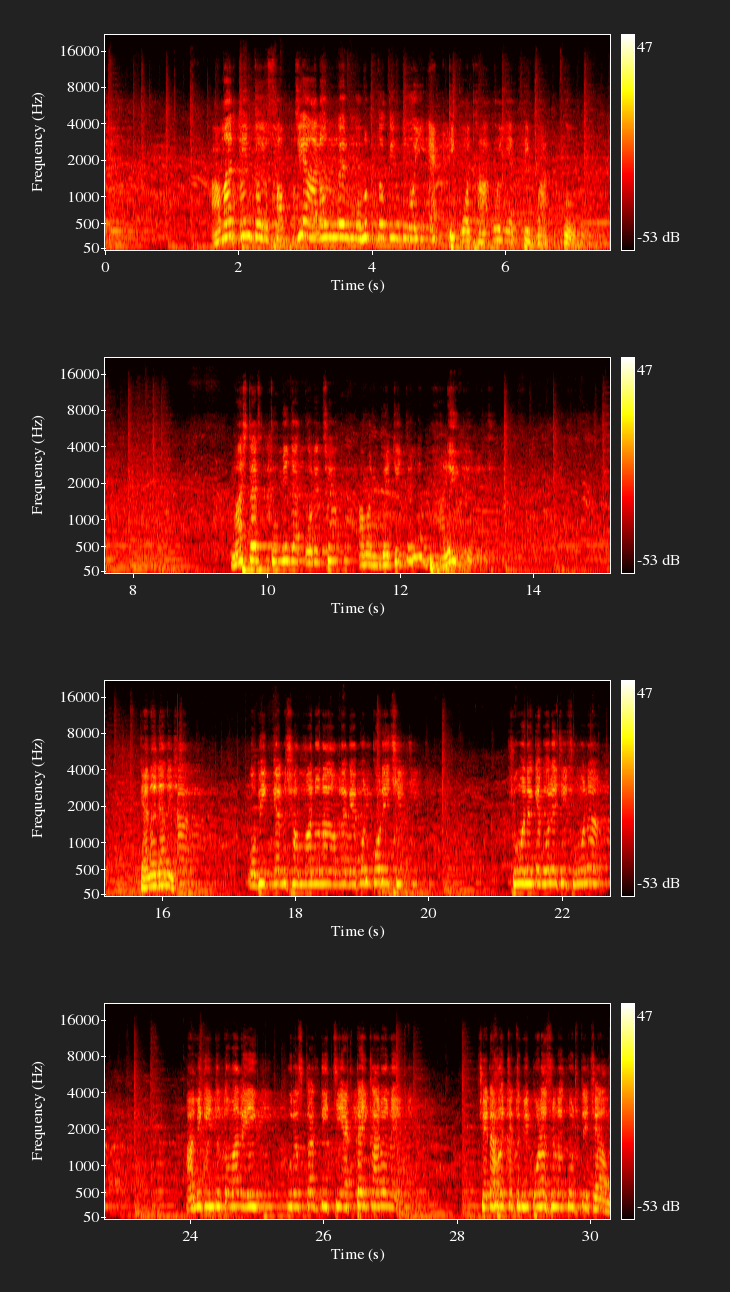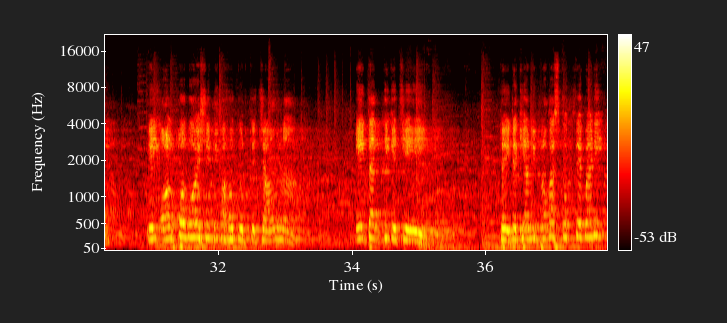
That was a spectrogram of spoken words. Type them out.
আমার কিন্তু সবচেয়ে আনন্দের মুহূর্ত কিন্তু ওই একটি কথা, ওই একটি বাক্য। মাস্টার, তুমি যা করেছ আমার বেটির জন্য ভালোই করেছ। কেন জানিস? অভিজ্ঞান, সম্মাননা আমরা জ্ঞাপন করেছি। সুমনাকে বলেছি, সুমনা, আমি কিন্তু তোমার এই পুরস্কার দিচ্ছি একটাই কারণে। সেটা হচ্ছে তুমি পড়াশোনা করতে চাও। এই অল্প বয়সে বিবাহ করতে চাও না। এইটার দিকে চেয়ে। তো এটা কি আমি প্রকাশ করতে পারি?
